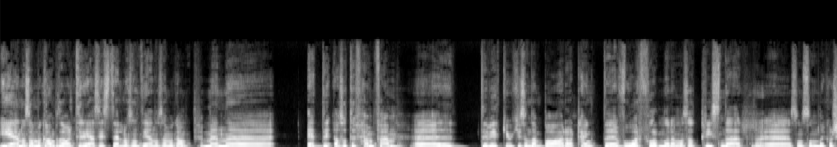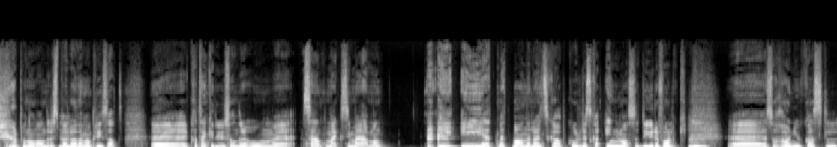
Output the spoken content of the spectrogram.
i en og samme kamp. Det var tre assist eller noe sånt i en og samme kamp. Men eh, det, altså til 5-5 eh, Det virker jo ikke som de bare har tenkt eh, vårform når de har satt prisen der, eh, sånn som det kanskje gjør på noen andre spillere de har prissatt. Eh, hva tenker du, Sondre, om eh, Saint Maximé? Man i, i et midtbanelandskap hvor det skal inn masse dyre folk, eh, så har Newcastle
